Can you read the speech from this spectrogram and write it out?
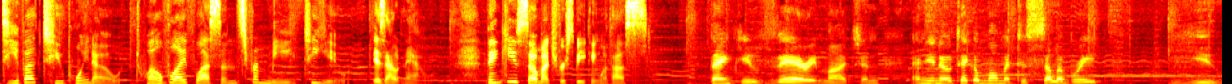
Diva 2.0 12 Life Lessons from Me to You, is out now. Thank you so much for speaking with us. Thank you very much. And, and you know, take a moment to celebrate you,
